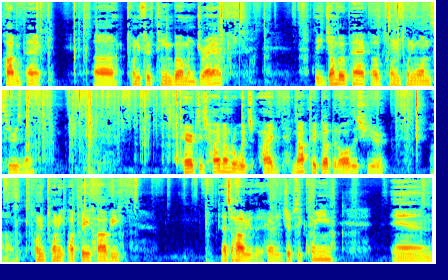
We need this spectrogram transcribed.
Hobby Pack. Uh, 2015 Bowman Draft. The Jumbo Pack of 2021 Series 1. Heritage High Number, which I had not picked up at all this year. Um, 2020 Update Hobby. That's a hobby of the Heritage Gypsy Queen. And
